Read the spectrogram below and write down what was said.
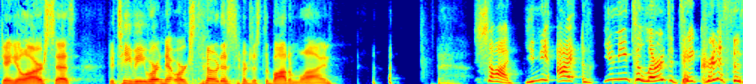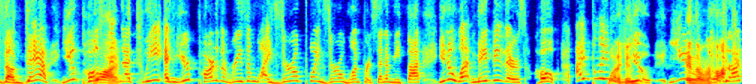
Daniel R says, do TV networks notice or just the bottom line? Sean, you need I you need to learn to take criticism. Damn, you posted why? that tweet and you're part of the reason why 0.01% of me thought, you know what? Maybe there's hope. I blame what, you. you in the rock. You got,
